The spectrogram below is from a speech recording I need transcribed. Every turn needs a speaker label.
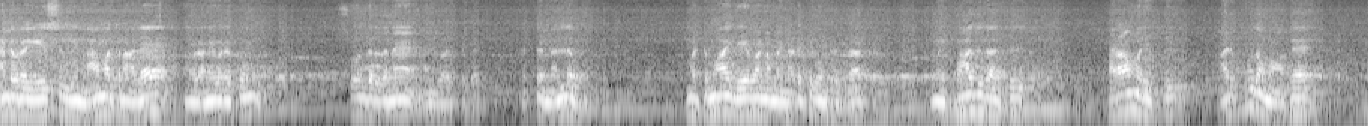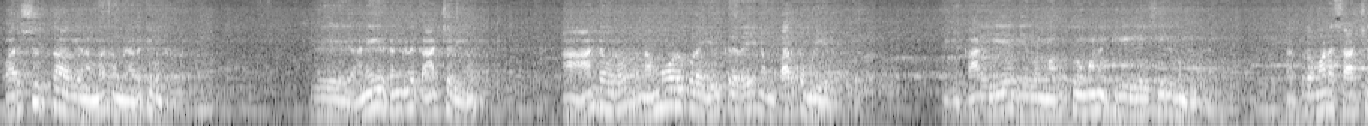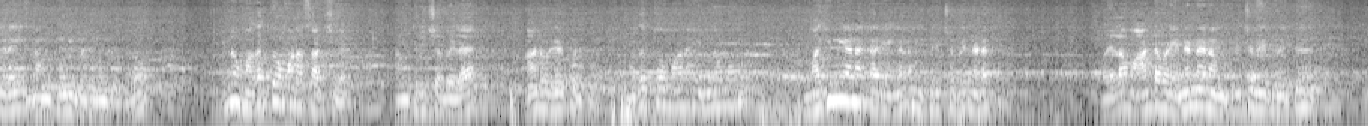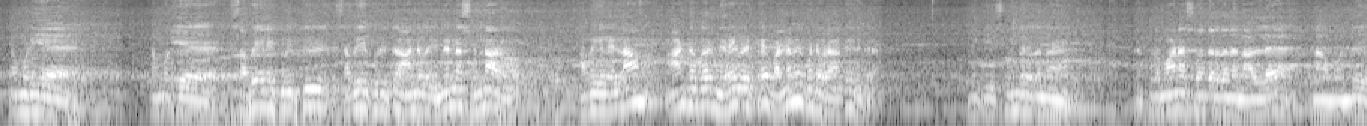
Speaker 1: ஆண்டவராக இயேசுவின் நாமத்தினால உங்கள் அனைவருக்கும் சுதந்திர தின நல்வாழ்த்துக்கள் கத்த நல்லவர் மட்டுமாய் தேவன் நம்மை நடத்தி கொண்டிருக்கிறார் நம்மை பாதுகாத்து பராமரித்து அற்புதமாக பரிசுத்தாவிய நம்ம நம்ம நடத்தி கொண்டிருக்கிறார் இது அநேக கண்களுக்கு ஆச்சரியம் ஆண்டவரோ நம்மோடு கூட இருக்கிறதை நம்ம பார்க்க முடியும் இன்றைக்கு காலையிலேயே தேவன் மகத்துவமான கிரியைகளை செய்து கொண்டிருக்கிறார் அற்புதமான சாட்சிகளை நாம் கேள்விப்பட்டு கொண்டிருக்கிறோம் இன்னும் மகத்துவமான சாட்சிகள் நம் திருச்சபையில் ஆண்டவர் ஏற்படுத்தும் மகத்துவமான இன்னமும் மகிமையான காரியங்கள் நம்ம திருச்சபையில் நடக்கும் அதெல்லாம் ஆண்டவர் என்னென்ன நம் திருச்சபை குறித்து நம்முடைய நம்முடைய சபைகளை குறித்து சபையை குறித்து ஆண்டவர் என்னென்ன சொன்னாரோ அவைகளெல்லாம் ஆண்டவர் நிறைவேற்ற வல்லமை கொண்டவராக இருக்கிறார் இன்றைக்கி சுதந்திர தின அற்புதமான சுதந்திர தின நாளில் நாம் வந்து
